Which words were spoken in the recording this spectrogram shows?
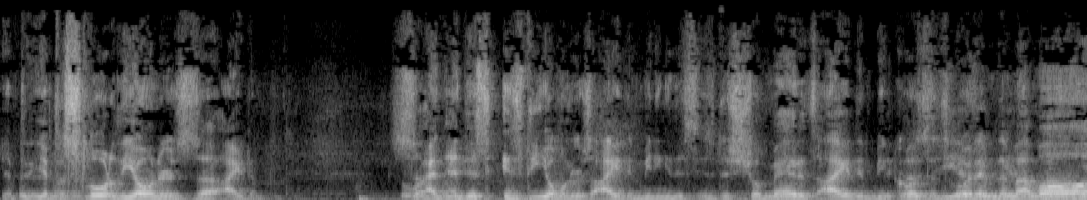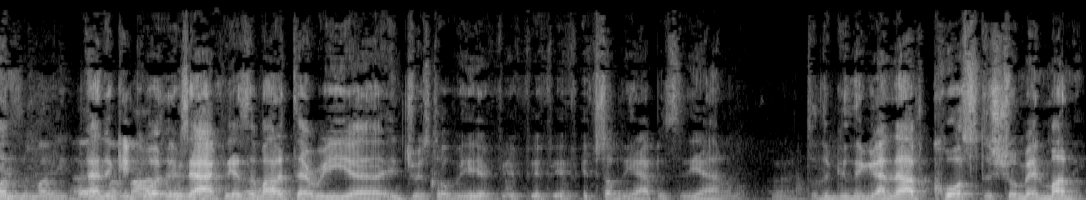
You have to, you have to slaughter the owner's uh, item. So, and, and this is the owner's item, meaning this is the shomer's item because, Because it's has good the- the he has the money- he has the mamon, money and it can cause exactly has a monetary uh, interest over here if, if, if, if, something happens to the animal. So the, the ganav costs the shomer money.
